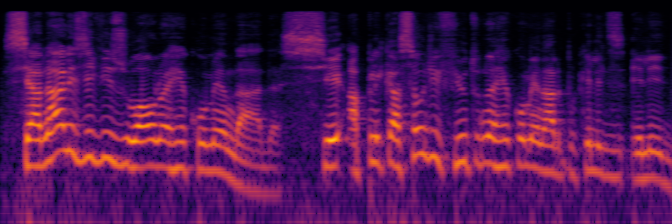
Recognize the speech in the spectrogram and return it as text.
Se análise visual não é recomendada, se aplicação de filtro não é recomendada porque ele, ele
